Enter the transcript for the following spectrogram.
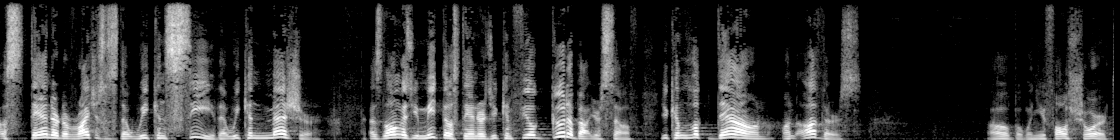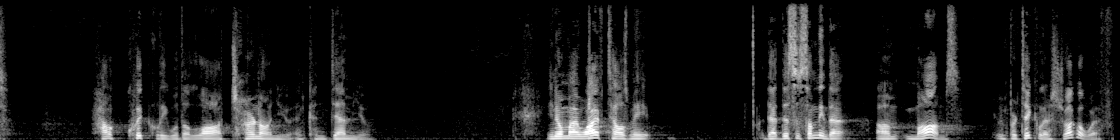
a, standard of righteousness that we can see, that we can measure. As long as you meet those standards, you can feel good about yourself. You can look down on others. Oh, but when you fall short, how quickly will the law turn on you and condemn you? You know, my wife tells me that this is something that um, moms, in particular, struggle with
